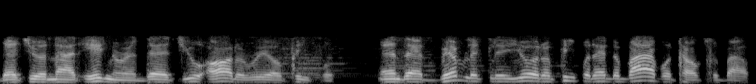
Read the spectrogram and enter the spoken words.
that you're not ignorant, that you are the real people, and that biblically you're the people that the Bible talks about.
